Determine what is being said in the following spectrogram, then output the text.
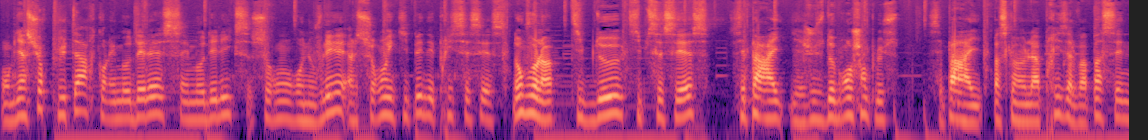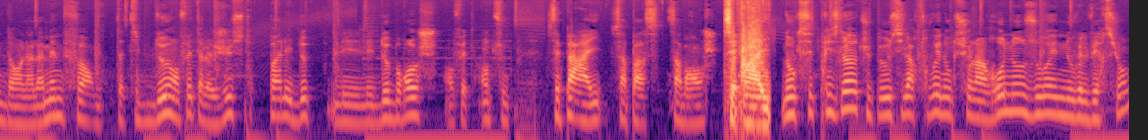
Bon, bien sûr, plus tard, quand les modèles S et modèles X seront renouvelés, elles seront équipées des prises CCS. Donc voilà, type 2, type CCS, c'est pareil, il y a juste deux branches en plus c'est pareil. Parce que la prise, elle va passer dans la, la, même forme. Ta type 2, en fait, elle a juste pas les deux, broches, en fait, en dessous. C'est pareil, ça passe, ça branche. C'est pareil. Donc cette prise-là, tu peux aussi la retrouver donc sur la Renault Zoé nouvelle version,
